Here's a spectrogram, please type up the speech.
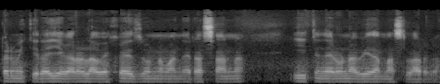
permitirá llegar a la vejez de una manera sana y tener una vida más larga.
